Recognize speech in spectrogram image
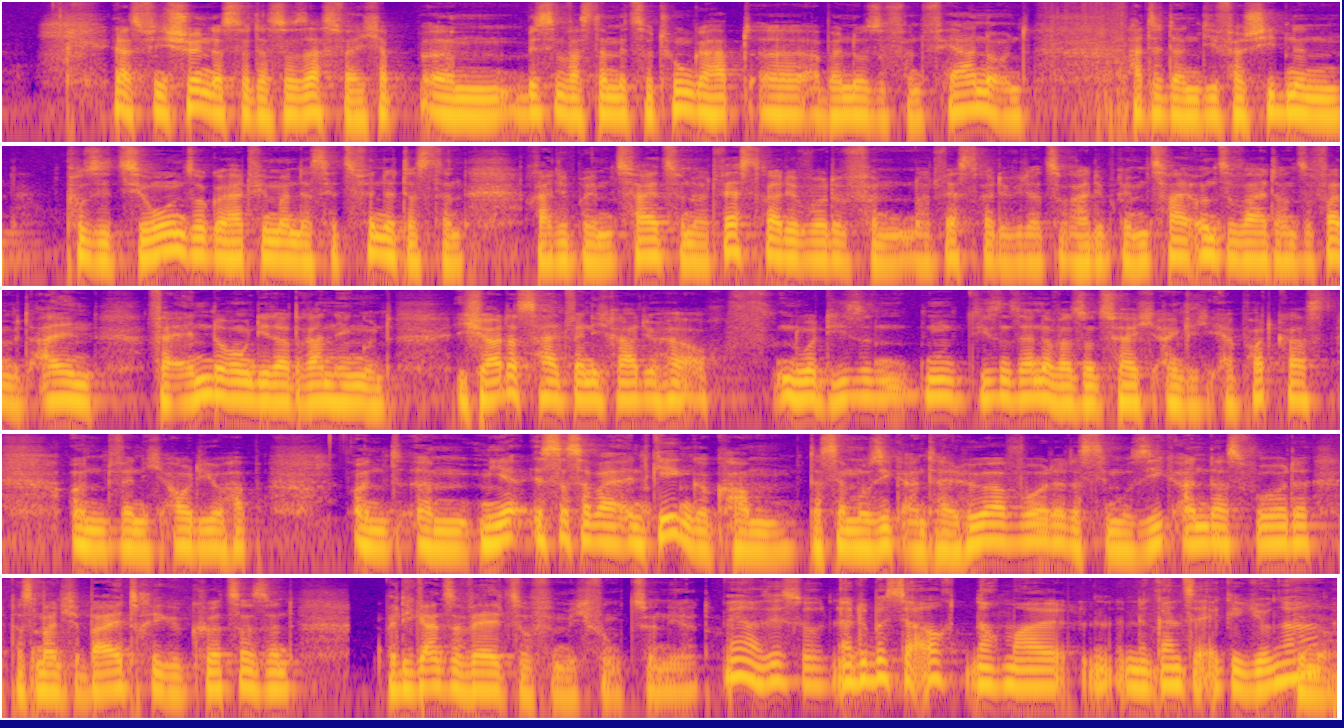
Ja, das finde ich schön, dass du das so sagst, weil ich habe ähm, ein bisschen was damit zu tun gehabt, äh, aber nur so von ferne und hatte dann die verschiedenen Position so gehört, wie man das jetzt findet, dass dann Radio Bremen 2 zu Nordwestradio wurde, von Nordwestradio wieder zu Radio Bremen 2 und so weiter und so fort, mit allen Veränderungen, die da dran hängen. Und ich höre das halt, wenn ich Radio höre, auch nur diesen, diesen Sender, weil sonst höre ich eigentlich eher Podcast und wenn ich Audio habe. Und ähm, mir ist das aber entgegengekommen, dass der Musikanteil höher wurde, dass die Musik anders wurde, dass manche Beiträge kürzer sind weil die ganze Welt so für mich funktioniert. Ja, siehst du. Na, du bist ja auch noch mal eine ganze Ecke jünger genau.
